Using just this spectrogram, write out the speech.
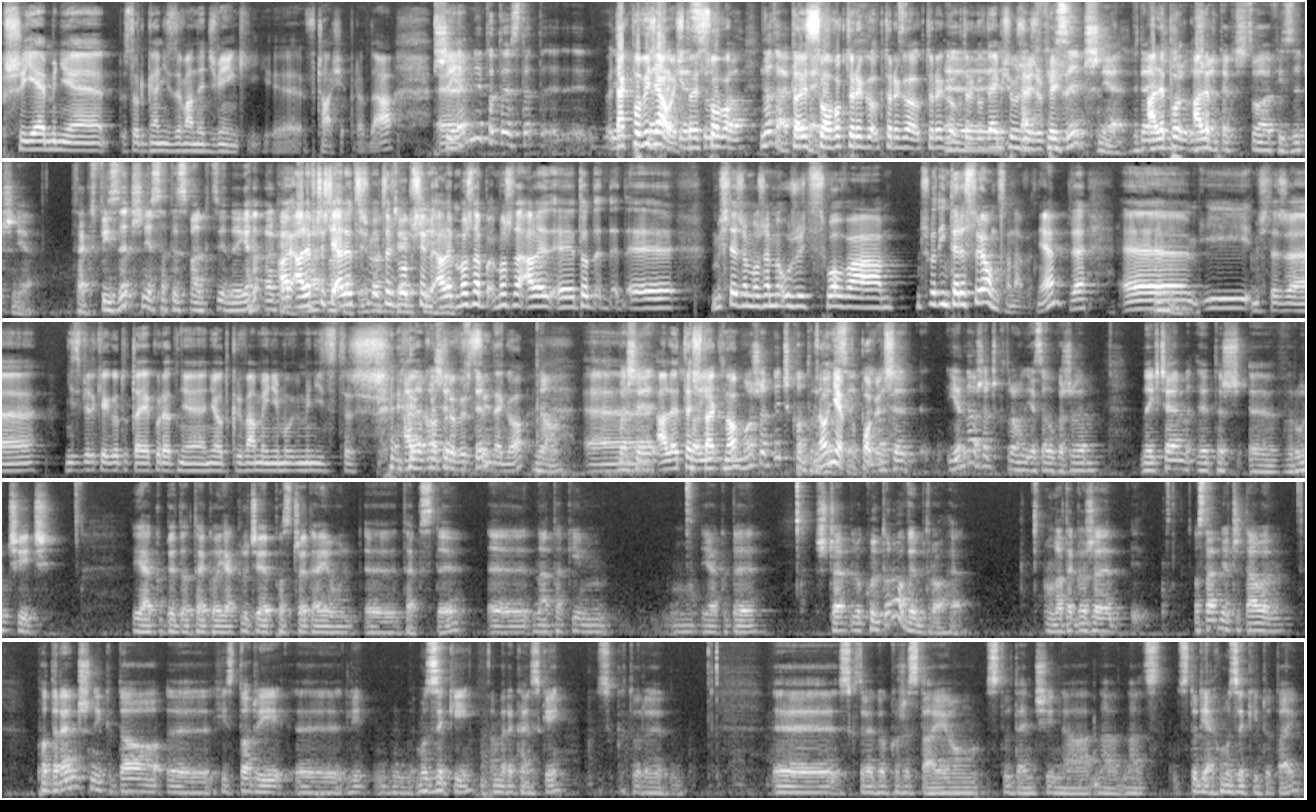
przyjemnie zorganizowane dźwięki e, w czasie, prawda? E, Przyjemnie to to jest... To, to, Tak powiedziałeś, takie to jest słówko- słowo- No tak, To jest okej. słowo, którego, którego, którego, którego wydaje mi się użyć, tak, fizycznie. Wydaje Ale mi się, po- że ale- tego słowa fizycznie. Tak, fizycznie satysfakcyjny. Ja, okay, Ale, ale wcześniej, ale coś, coś było przyjemne, ale można, można ale e, to e, e, myślę, że możemy użyć słowa na przykład interesujące nawet, nie? Że, e, I myślę, że nic wielkiego tutaj akurat nie, nie odkrywamy i nie mówimy nic też Ale kontrowersyjnego. No. E, ale też tak, no. Może być kontrowersyjne. No nie, powiedz. Właśnie jedna rzecz, którą ja zauważyłem, no i chciałem y, też y, wrócić jakby do tego, jak ludzie postrzegają y, teksty na takim mm, jakby szczeblu kulturowym trochę. Dlatego, że ostatnio czytałem podręcznik do y, historii y, muzyki amerykańskiej, z, który, y, z którego korzystają studenci na, na, na studiach muzyki tutaj.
